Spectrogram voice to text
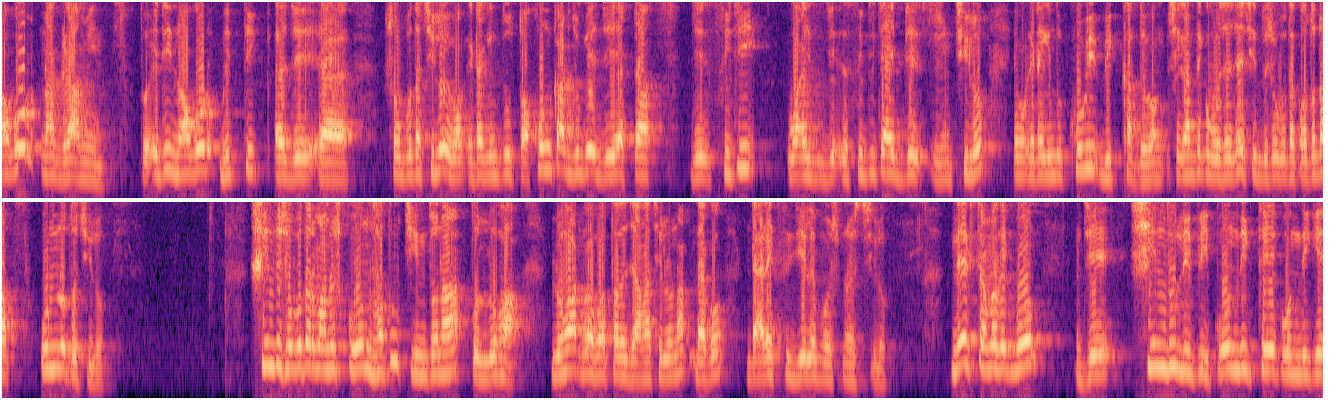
নগর না গ্রামীণ? তো এটি নগর ভিত্তিক যে সভ্যতা ছিল এবং এটা কিন্তু তখনকার যুগে যে একটা, যে সিটি ওয়াইজ যে সিটি টাইপ যে ছিল এবং এটা কিন্তু খুবই বিখ্যাত এবং সেখান থেকে বোঝা যায় সিন্ধু সভ্যতা কতটা উন্নত ছিল। সিন্ধু সভ্যতার মানুষ কোন ধাতু চিনত না? তো লোহা। লোহার ব্যবহার তাদের জানা ছিল না। দেখো ডাইরেক্ট সিজিএলে প্রশ্ন এসেছিল। নেক্সট আমরা দেখব যে সিন্ধু লিপি কোন দিক থেকে কোন দিকে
